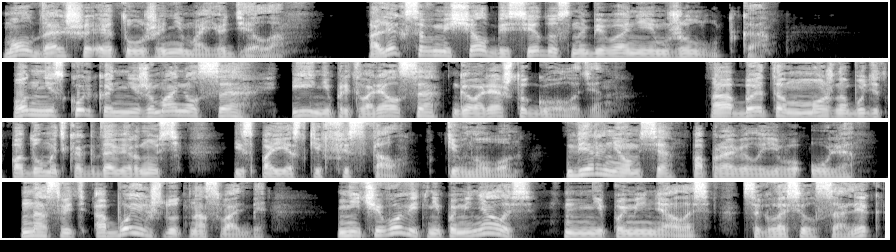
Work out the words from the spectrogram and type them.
мол, дальше это уже не мое дело. Олег совмещал беседу с набиванием желудка. Он нисколько не жеманился и не притворялся, говоря, что голоден. «Об этом можно будет подумать, когда вернусь из поездки в Фистал», — кивнул он. «Вернемся», — поправила его Уля. «Нас ведь обоих ждут на свадьбе. Ничего ведь не поменялось?» «Не поменялось», — согласился Олег,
